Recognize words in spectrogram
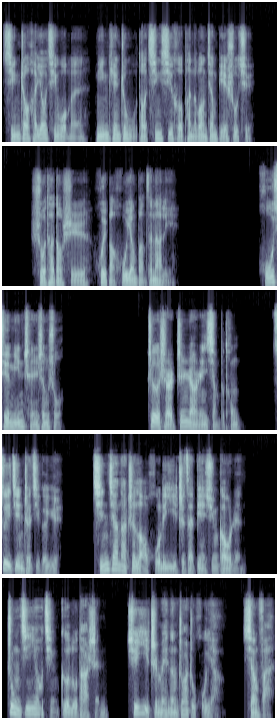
秦昭还邀请我们明天中午到清溪河畔的望江别墅去，说他到时会把胡杨绑在那里。”胡学民沉声说。这事儿真让人想不通。最近这几个月，秦家那只老狐狸一直在遍寻高人，重金邀请各路大神，却一直没能抓住胡杨。相反，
